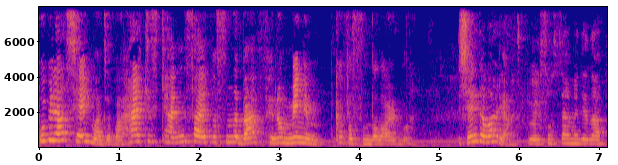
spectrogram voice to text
Bu biraz şey mi acaba? Herkes kendi sayfasında ben fenomenim kafasındalar mı? Şey de var ya artık böyle sosyal medyada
